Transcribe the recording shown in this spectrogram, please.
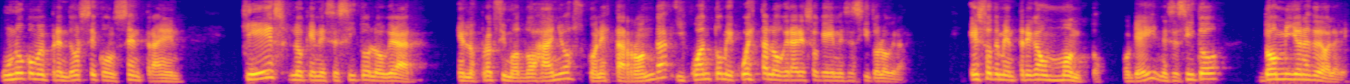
uno como emprendedor se concentra en qué es lo que necesito lograr en los próximos dos años con esta ronda y cuánto me cuesta lograr eso que necesito lograr. Eso te me entrega un monto, ¿ok? Necesito dos millones de dólares.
